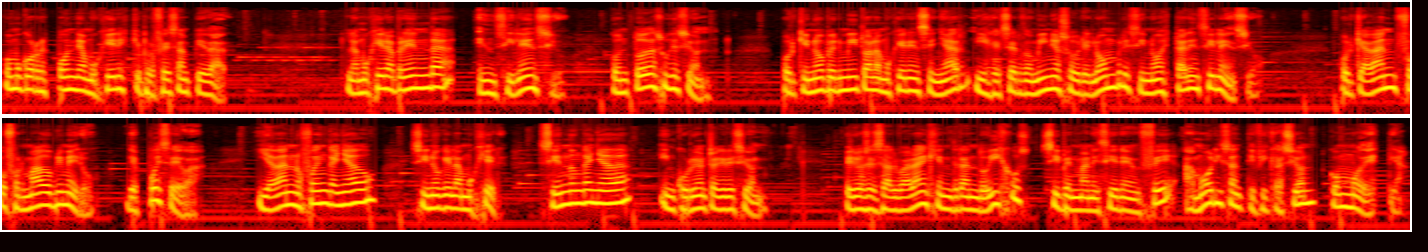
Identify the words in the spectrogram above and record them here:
como corresponde a mujeres que profesan piedad. La mujer aprenda en silencio, con toda sujeción, porque no permito a la mujer enseñar ni ejercer dominio sobre el hombre, sino estar en silencio. Porque Adán fue formado primero, después Eva, y Adán no fue engañado, sino que la mujer, siendo engañada, incurrió en transgresión. Pero se salvará engendrando hijos si permaneciera en fe, amor y santificación con modestia.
